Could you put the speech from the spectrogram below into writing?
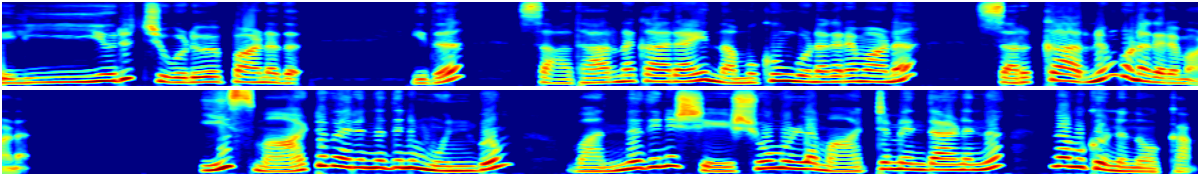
വലിയൊരു ചുവടുവെപ്പാണത്. ഇത് സാധാരണക്കാരായി നമുക്കും ഗുണകരമാണ് സർക്കാരിനും ഗുണകരമാണ്. ഈ സ്മാർട്ട് വരുന്നതിന് മുൻപും വന്നതിനു ശേഷവുമുള്ള മാറ്റം എന്താണെന്ന് നമുക്കൊന്ന് നോക്കാം.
